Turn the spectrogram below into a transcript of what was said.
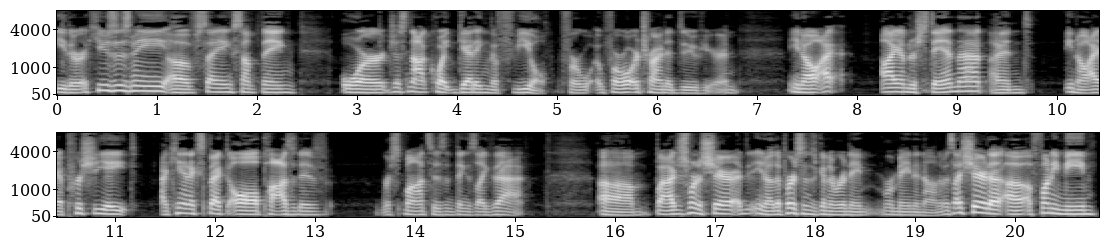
either accuses me of saying something or just not quite getting the feel for for what we're trying to do here. And you know, I I understand that and you know, I appreciate I can't expect all positive responses and things like that. Um, but I just want to share, you know, the person's going to remain, anonymous. I shared a, a, funny meme,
